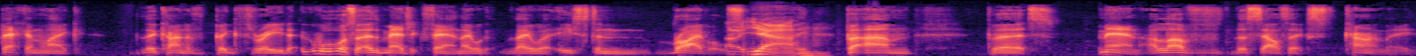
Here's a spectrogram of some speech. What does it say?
back in like the kind of big three. Also, as a Magic fan, they were they were Eastern rivals. Uh, yeah. really. but um, but man, I love the Celtics currently.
